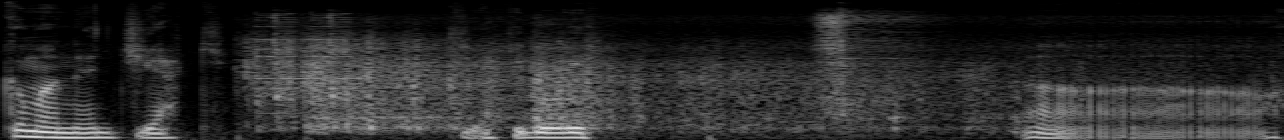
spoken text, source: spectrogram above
Come on then, Jack. Jackie boy. Ah.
